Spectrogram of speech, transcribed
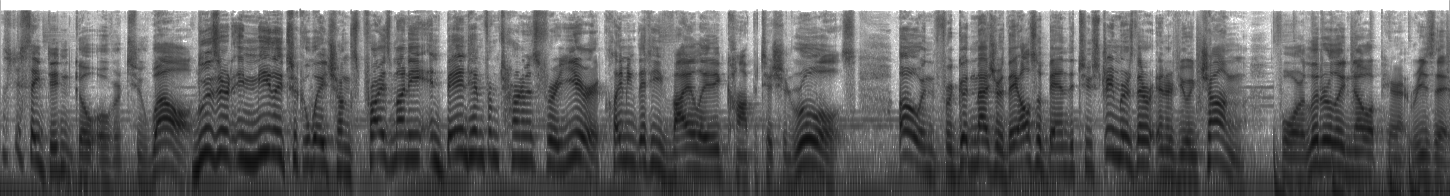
let's just say didn't go over too well. Blizzard immediately took away Chung's prize money and banned him from tournaments for a year, claiming that he violated competition rules. Oh, and for good measure, they also banned the two streamers that were interviewing Chung, for literally no apparent reason.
